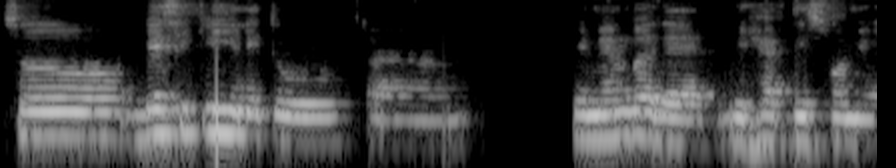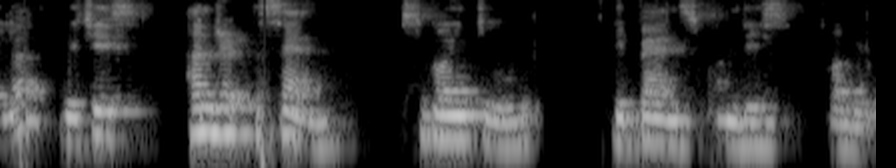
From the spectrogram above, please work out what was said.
So basically you need to uh, remember that we have this formula, which is 100% is going to depends on this formula.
